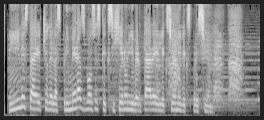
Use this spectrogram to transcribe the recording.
Mi INE está hecho de las primeras voces que exigieron libertad de elección y de expresión.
